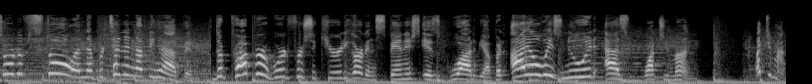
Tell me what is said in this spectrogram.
sort of stole and then pretended nothing happened. The proper word for security guard in Spanish is guardia, but I always knew it as watchman. Watchman.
